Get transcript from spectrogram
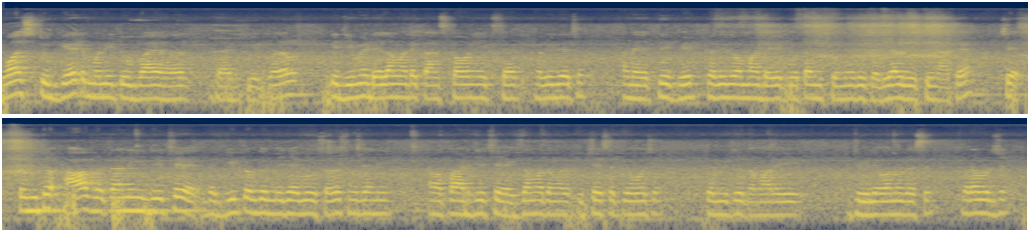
watch to get money to buy her that that બરાબર? કે જીમે ડેલા માટે કાંસકાઓની એક સેટ ખરીદે છે અને તે ભેટ ખરીદવા માટે એ પોતાની સોનેરી ઘડિયાળ વેચી નાખે છે. તો મિત્રો આવા પ્રકારની જે છે the gift of the magi એ બહુ સરસ મજાની પાઠ જે છે એક્ઝામમાં તમારે પૂછાઈ શકે એવો છે. તો મિત્રો, તમારે જોઈ લેવાનું રહેશે. બરાબર છે?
